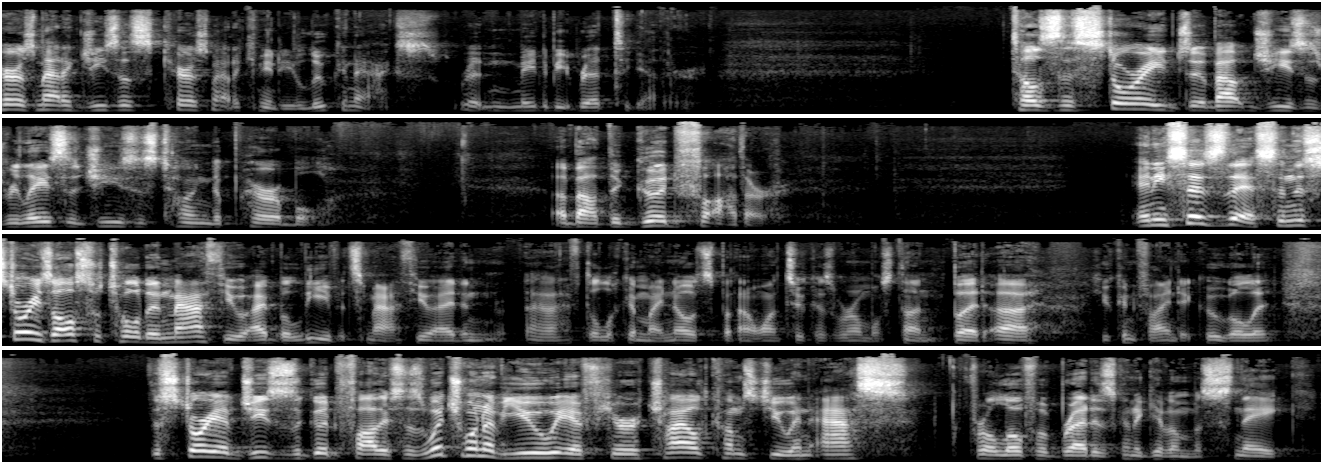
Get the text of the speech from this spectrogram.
Charismatic Jesus, charismatic community, Luke and Acts, written, made to be read together. Tells this story about Jesus, relates to Jesus telling the parable about the good father. And he says this, and this story is also told in Matthew. I believe it's Matthew. I didn't uh, have to look at my notes, but I want to because we're almost done. But uh, you can find it, Google it. The story of Jesus, the good father, says, Which one of you, if your child comes to you and asks for a loaf of bread, is going to give him a snake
